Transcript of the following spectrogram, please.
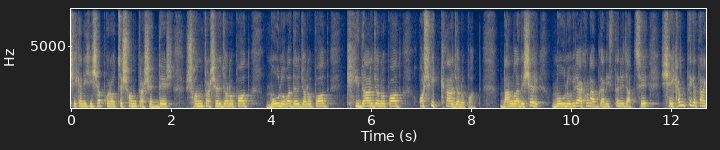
সেখানে হিসাব করা হচ্ছে সন্ত্রাসের দেশ, সন্ত্রাসের জনপদ, মৌলবাদের জনপদ, খিদার জনপদ অশিক্ষার জনপদ। বাংলাদেশের মৌলবীরা এখন আফগানিস্তানে যাচ্ছে। সেখান থেকে তারা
